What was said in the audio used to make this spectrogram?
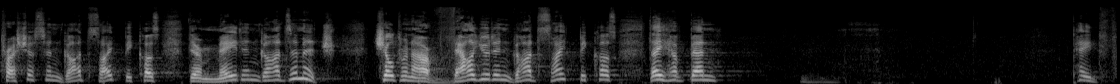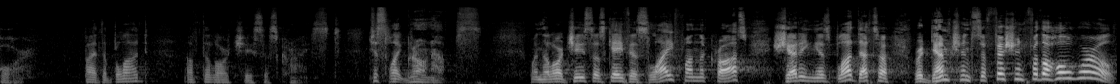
precious in God's sight because they're made in God's image. Children are valued in God's sight because they have been paid for by the blood of the Lord Jesus Christ, just like grown ups. When the Lord Jesus gave his life on the cross, shedding his blood, that's a redemption sufficient for the whole world.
